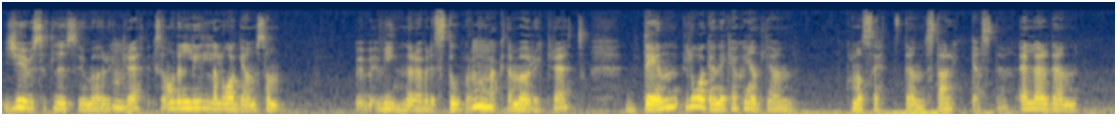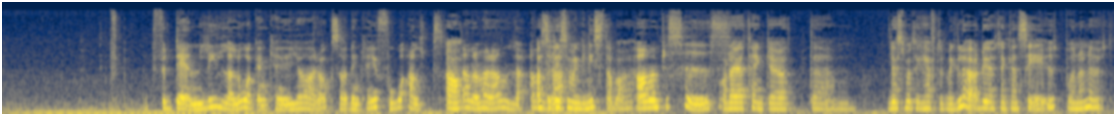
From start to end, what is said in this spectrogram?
ljuset lyser i mörkret. Liksom. Och den lilla lågan som vinner över det stora Mm. kompakta mörkret. Den lågan är kanske egentligen på något sätt den starkaste. Eller den... För den lilla lågan kan ju göra också, den kan ju få allt, Ja. alla de här andra. andra. Alltså det är som en gnista bara. Ja men precis. Och där jag tänker att ehm, det som jag tycker är häftigt med glöd är att den kan se utbrunnen ut.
